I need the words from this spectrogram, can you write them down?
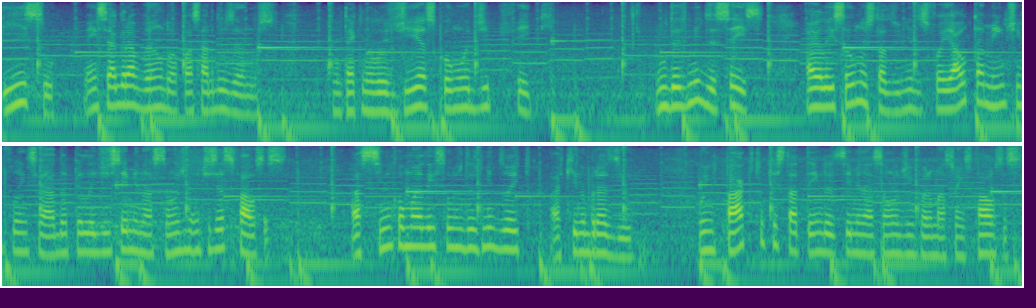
E isso vem se agravando ao passar dos anos, com tecnologias como o deepfake. Em 2016, a eleição nos Estados Unidos foi altamente influenciada pela disseminação de notícias falsas, assim como a eleição de 2018 aqui no Brasil. O impacto que está tendo a disseminação de informações falsas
